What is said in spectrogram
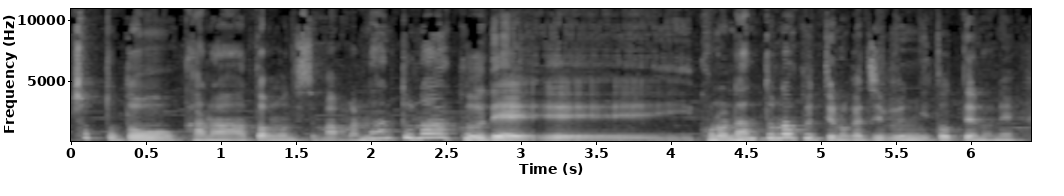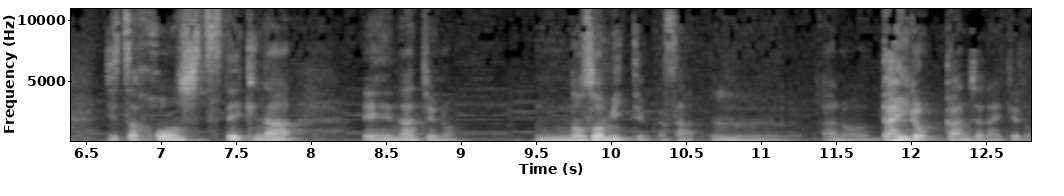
ちょっとどうかなと思うんですまあ、まあ、なんとなくで、えー、このなんとなくっていうのが自分にとってのね実は本質的な、えー、なんていうの？望みっていうかさ、うん、あの第六感じゃないけど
